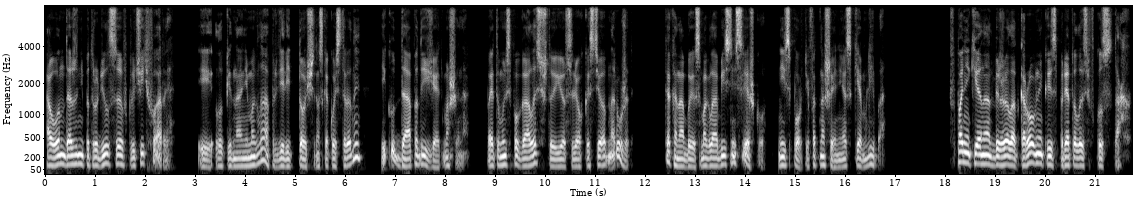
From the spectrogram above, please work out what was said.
а он даже не потрудился включить фары. И Лукина не могла определить точно, с какой стороны и куда подъезжает машина поэтому испугалась, что ее с легкостью обнаружат. Как она бы смогла объяснить слежку, не испортив отношения с кем-либо? В панике она отбежала от коровника и спряталась в кустах.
